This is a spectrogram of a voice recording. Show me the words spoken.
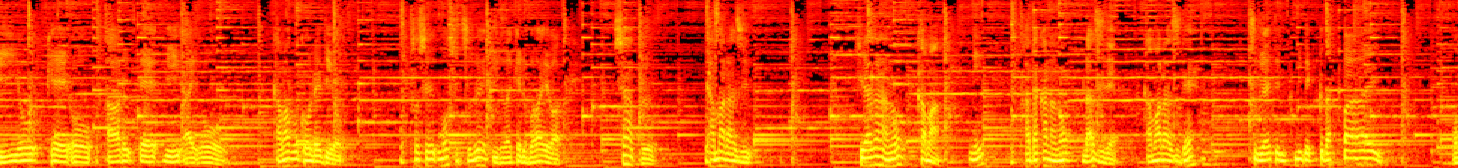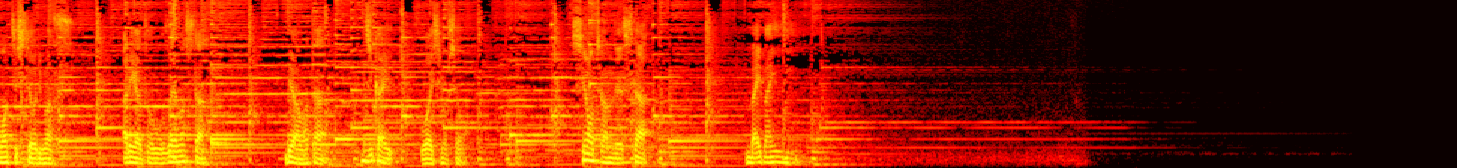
BOKORADIO かまぼこレディオ。そしてもしつぶやいていただける場合はシャープかまラジ。ひらがなのかまにカタカナのラジでかまラジでつぶやいてみてください。お待ちしております。ありがとうございました。ではまた次回お会いしましょう。しのちゃんでした。バイバイ。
